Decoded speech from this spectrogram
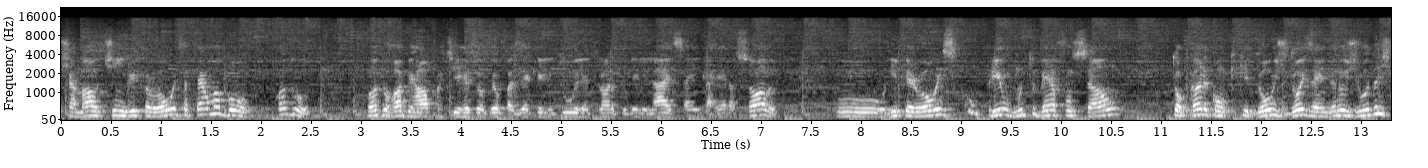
chamar o Team Reaper Owens até é uma boa. Quando, quando o Rob Halpert resolveu fazer aquele duo eletrônico dele lá e sair em carreira solo, o Reaper Owens cumpriu muito bem a função, tocando com o Kick Doe, os dois ainda no Judas,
